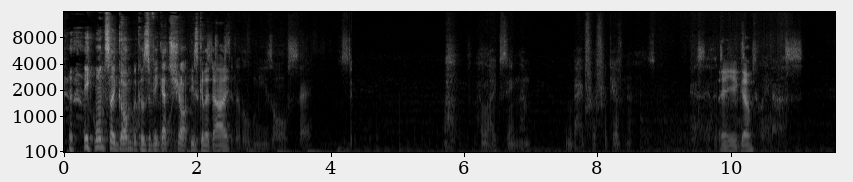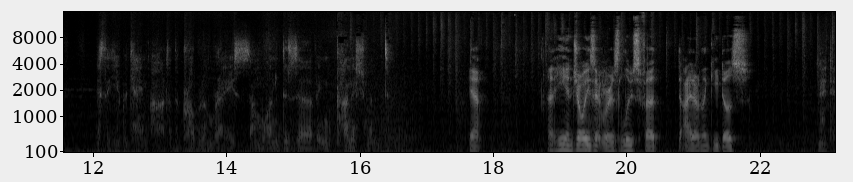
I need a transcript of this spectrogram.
he wants her gone because if he gets shot, he's gonna die. Just a little mise en scène. I like seeing them beg for forgiveness. You see, the There you go. Between us is that you became part of the problem race, someone deserving punishment. Yeah. And he enjoys it, whereas Lucifer, I don't think he does. I do.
